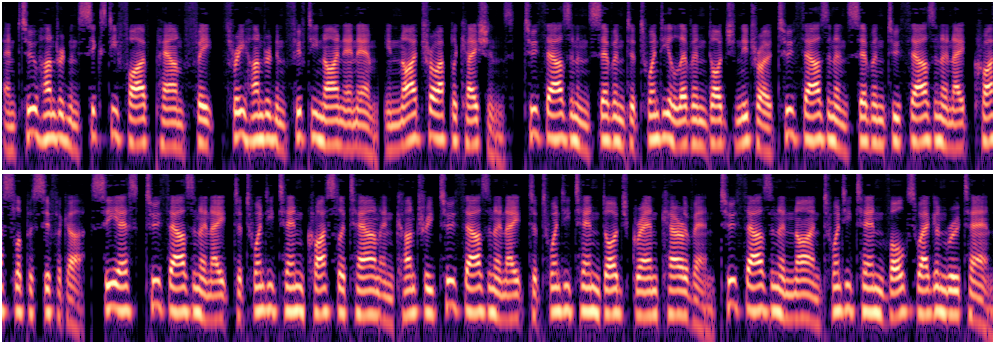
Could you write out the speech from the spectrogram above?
and 265 pound-feet, 359 Nm in nitro applications. 2007 to 2011 Dodge Nitro 2007-2008 Chrysler Pacifica CS 2008 to 2010 Chrysler Town and Country 2008 to 2010 Dodge Grand Caravan 2009 2010 Volkswagen Routan.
